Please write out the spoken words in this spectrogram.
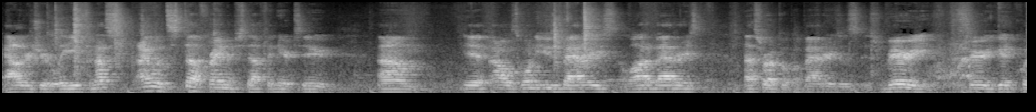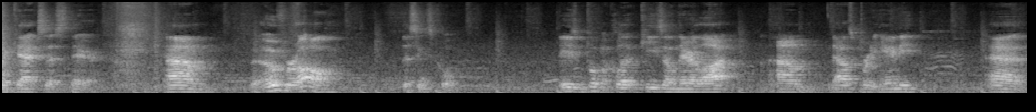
allergy relief. And I, I would stuff random stuff in here too. Um, if I was going to use batteries, a lot of batteries, that's where I put my batteries. It's, it's very, very good quick access there. Um, but overall, this thing's cool. I used to put my clip keys on there a lot. Um, that was pretty handy. Uh,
